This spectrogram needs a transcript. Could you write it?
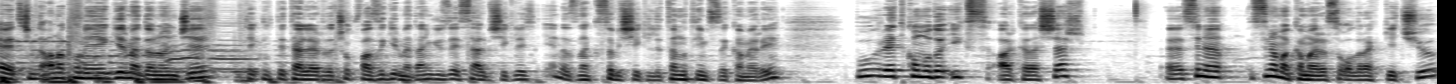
Evet şimdi ana konuya girmeden önce teknik detaylara da çok fazla girmeden yüzeysel bir şekilde en azından kısa bir şekilde tanıtayım size kamerayı. Bu Red Komodo X arkadaşlar e, sine, sinema kamerası olarak geçiyor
